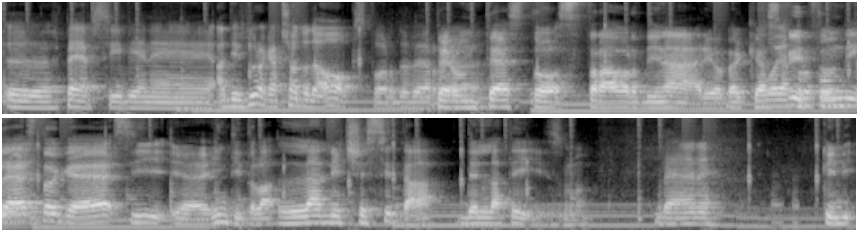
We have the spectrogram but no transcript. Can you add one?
eh, Percy viene addirittura cacciato da Oxford per, per un testo straordinario perché ha scritto un testo che si eh, intitola La necessità dell'ateismo. Bene. Quindi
